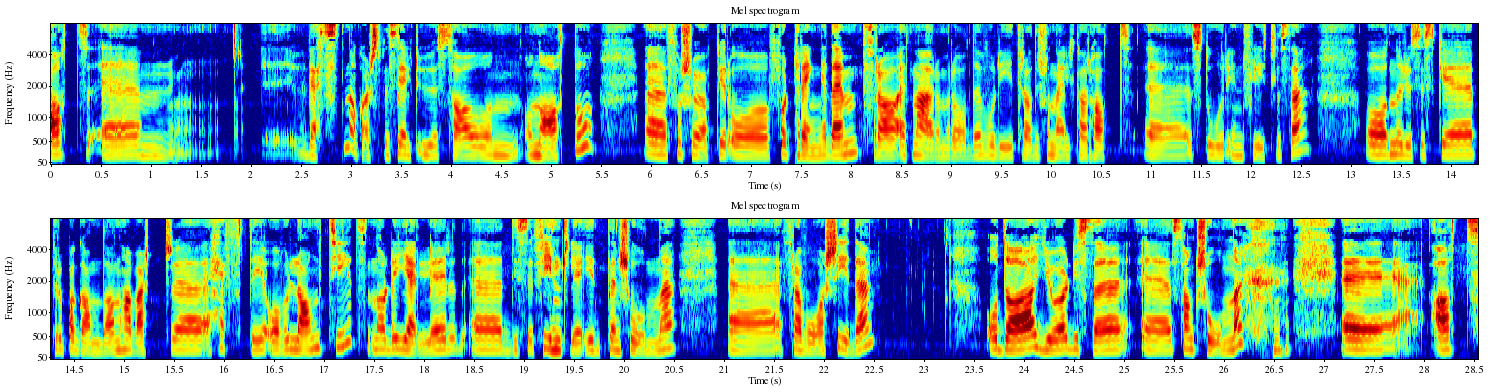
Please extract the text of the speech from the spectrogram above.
at eh, Vesten, og kanskje spesielt USA og, og Nato, eh, forsøker å fortrenge dem fra et nærområde hvor de tradisjonelt har hatt eh, stor innflytelse. Og den russiske propagandaen har vært eh, heftig over lang tid når det gjelder eh, disse fiendtlige intensjonene eh, fra vår side. Og da gjør disse eh, sanksjonene eh, at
